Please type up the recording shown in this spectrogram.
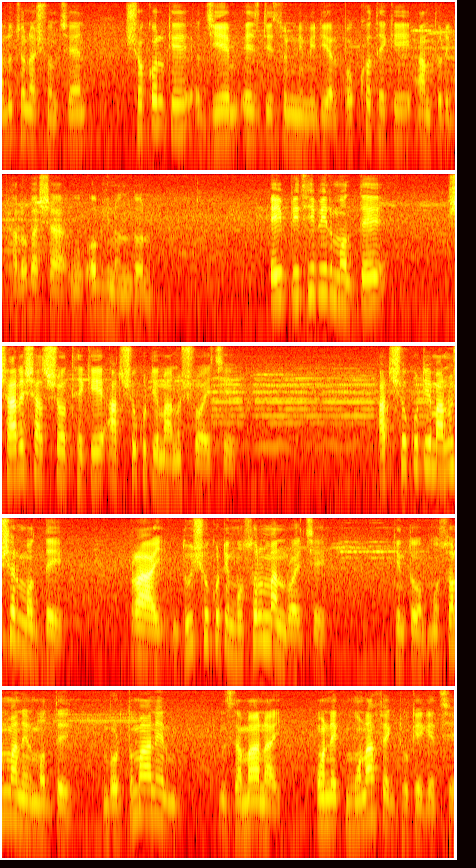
আলোচনা শুনছেন, সকলকে জিএম এইচডি সুন্নি মিডিয়ার পক্ষ থেকে আন্তরিক ভালোবাসা ও অভিনন্দন। এই পৃথিবীর মধ্যে সাড়ে সাতশো থেকে আটশো কোটি মানুষ রয়েছে। আটশো কোটি মানুষের মধ্যে প্রায় দুইশো কোটি মুসলমান রয়েছে। কিন্তু মুসলমানের মধ্যে বর্তমানের জামানায় অনেক মুনাফেক ঢুকে গেছে।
